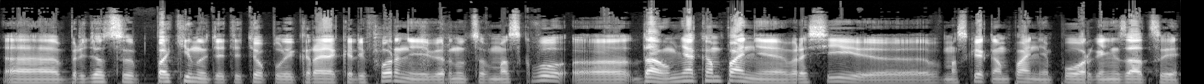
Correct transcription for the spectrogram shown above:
э, придется покинуть эти теплые края Калифорнии и вернуться в Москву. Э, да, у меня компания в России, э, в Москве компания по организации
